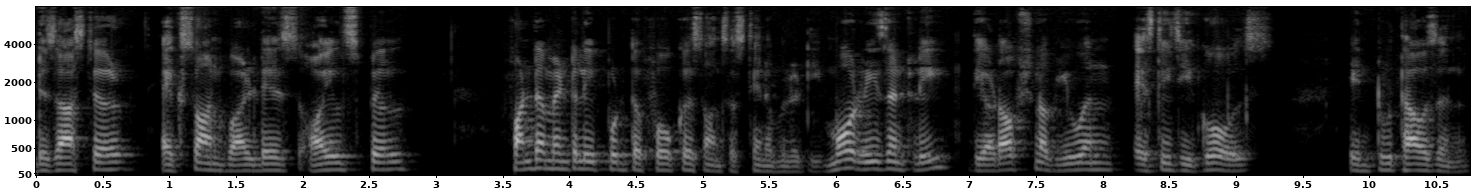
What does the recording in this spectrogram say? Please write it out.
disaster, Exxon Valdez oil spill, fundamentally put the focus on sustainability. More recently, the adoption of UN SDG goals in 2000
